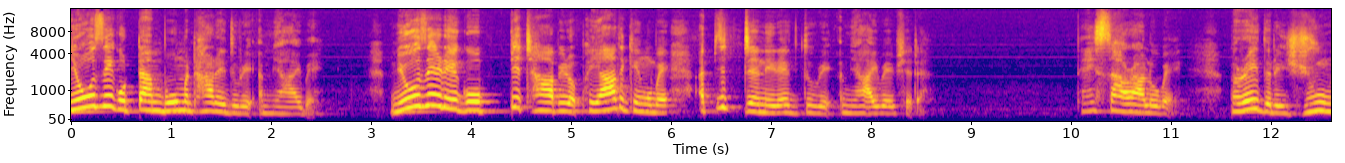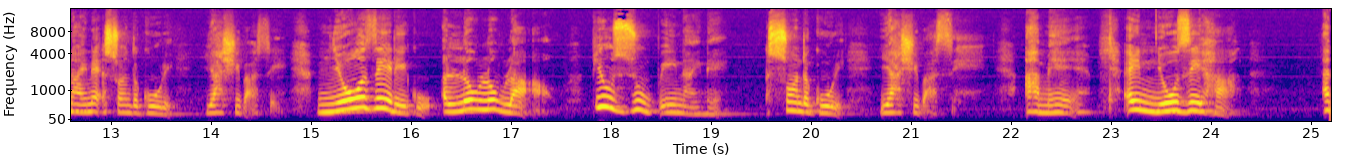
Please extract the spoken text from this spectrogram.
မျိုးစေ့ကိုတန်ဖိုးမထားတဲ့သူတွေအများကြီးပဲ မျိုးစေ့တွေကိုပစ်ထားပြီးတော့ဖရာသခင်ကိုပဲအပြစ်တင်နေတဲ့သူတွေအများကြီးပဲဖြစ်တယ်။ဒါဆာရာလိုပဲဗရိတ်တွေယူနိုင်တဲ့အစွမ်းတကူတွေရရှိပါစေ။မျိုးစေ့တွေကိုအလုံးလုံးလာအောင်ပြုစုပေးနိုင်တဲ့အစွမ်းတကူတွေရရှိပါစေ။အာမင်။အဲ့ဒီမျိုးစေ့ဟာအ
